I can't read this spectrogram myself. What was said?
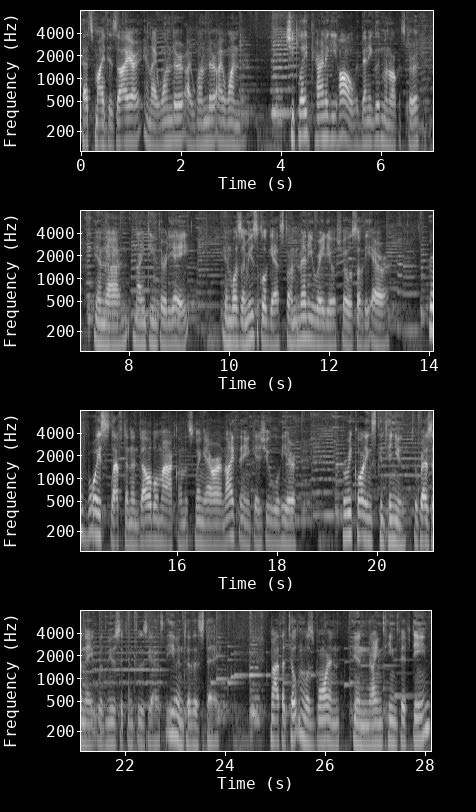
That's My Desire, and I Wonder, I Wonder, I Wonder. She played Carnegie Hall with Benny Goodman Orchestra in uh, 1938 and was a musical guest on many radio shows of the era. Her voice left an indelible mark on the swing era, and I think, as you will hear, her recordings continue to resonate with music enthusiasts even to this day. Martha Tilton was born in, in 1915,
